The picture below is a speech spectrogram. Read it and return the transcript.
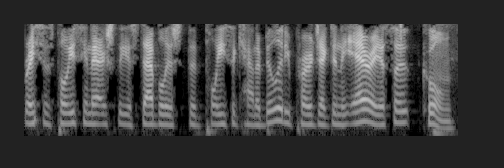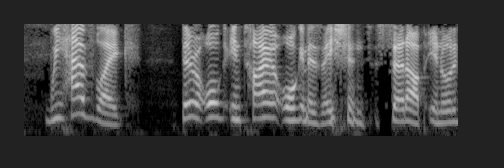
racist policing, they actually established the Police Accountability Project in the area. So Cool. we have like there are org- entire organizations set up in order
